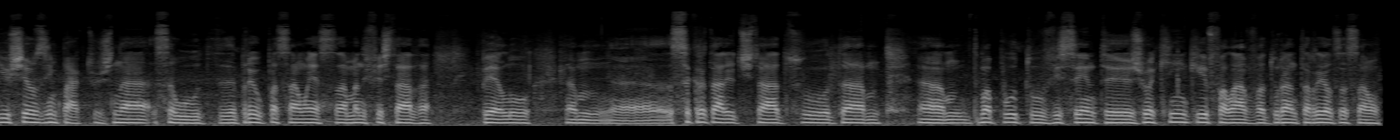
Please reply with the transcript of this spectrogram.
e os seus impactos na saúde. A preocupação essa manifestada pelo um, uh, secretário de Estado da, um, de Maputo, Vicente Joaquim, que falava durante a realização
